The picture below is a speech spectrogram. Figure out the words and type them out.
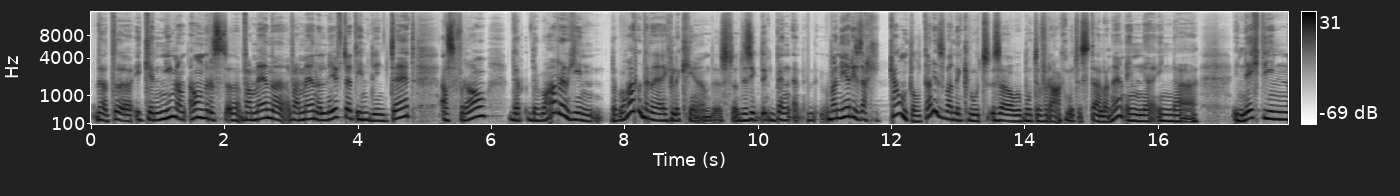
Dat, uh, ik ken niemand anders uh, van, mijn, van mijn leeftijd in die tijd als vrouw. Er, er, waren, er, geen, er waren er eigenlijk geen. Dus, dus ik, ik ben, wanneer is dat gekanteld? Dat is wat ik moet, zou moeten vraag moeten stellen. Hè? In, in, in 19...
